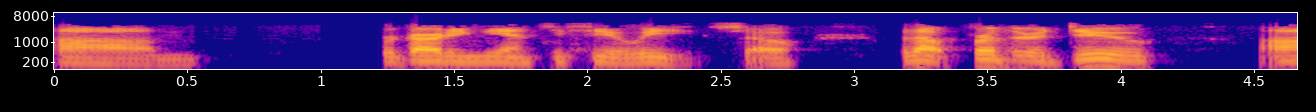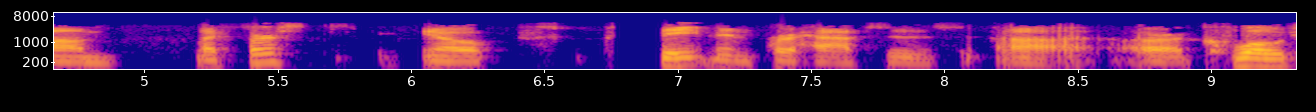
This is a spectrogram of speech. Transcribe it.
um, regarding the NCCOE. So without further ado, um, my first, you know, statement perhaps is uh, or a quote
